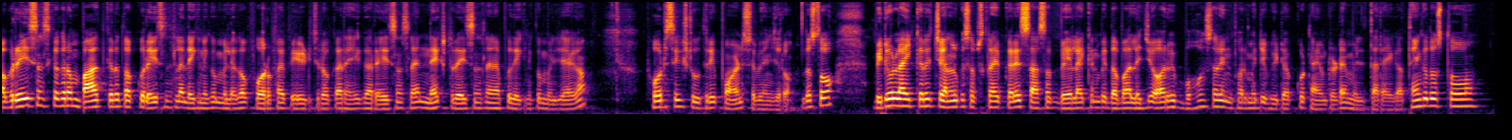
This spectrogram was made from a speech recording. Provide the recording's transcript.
अब रेजिस्टेंस की अगर हम बात करें तो आपको रेजिस्टेंस लाइन देखने को मिलेगा। फोर फाइव एट ज़ीरो का रहेगा resistance line next resistance line आपको देखने को मिल जाएगा। Four six two three point seven zero दोस्तों, वीडियो लाइक करें चैनल को सब्सक्राइब करें साथ साथ बेल आइकन भी दबा लीजिए और भी बहुत सारे इन्फॉर्मेटिव वीडियो आपको टाइम टू टाइम मिलता रहेगा। थैंक यू दोस्तों।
